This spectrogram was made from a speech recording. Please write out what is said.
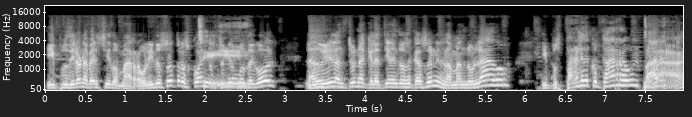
y pudieron haber sido más, Raúl. ¿Y nosotros cuántos Sí. tuvimos de gol? La Duriel Antuna que la tiene en dos ocasiones, la manda a un lado. Y pues párale de contar, Raúl, para.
